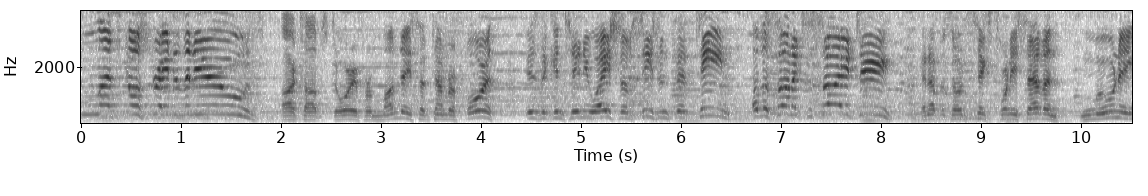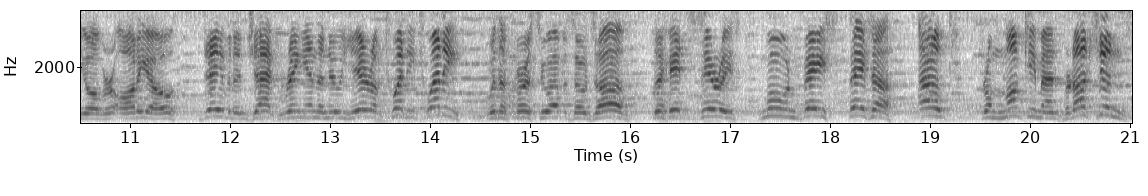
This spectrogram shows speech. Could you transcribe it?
Let's go straight to the news! Our top story for Monday, September 4th is the continuation of season 15 of the Sonic Society. In episode 627, Mooning Over Audio, David and Jack ring in the new year of 2020 with the first two episodes of the hit series Moon Base Theta out from Monkey Man Productions.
